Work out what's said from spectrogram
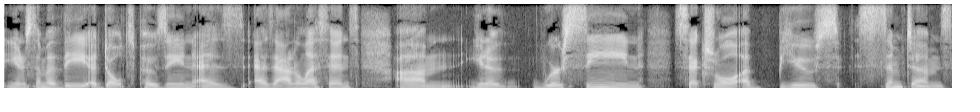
you know some of the adults posing as as adolescents. Um, you know we're seeing sexual abuse abuse symptoms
